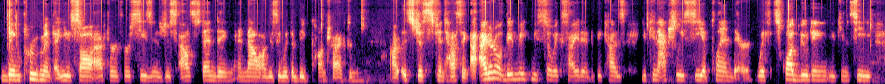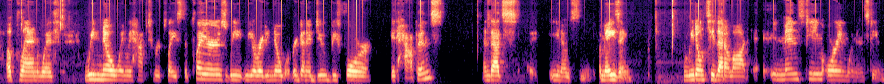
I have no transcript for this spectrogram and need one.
the improvement that you saw after her first season is just outstanding, and now obviously with a big contract and. Uh, it's just fantastic. I, I don't know. They make me so excited because you can actually see a plan there with squad building. You can see a plan with we know when we have to replace the players. We we already know what we're gonna do before it happens and that's you know amazing we don't see that a lot in men's team or in women's team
